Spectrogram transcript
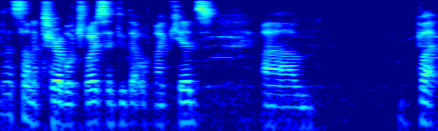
That's not a terrible choice. I do that with my kids. Um, but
